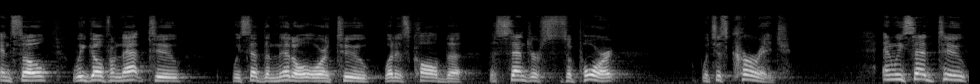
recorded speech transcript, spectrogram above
And so we go from that to, we said the middle, or to what is called the, the center support, which is courage. And we said to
